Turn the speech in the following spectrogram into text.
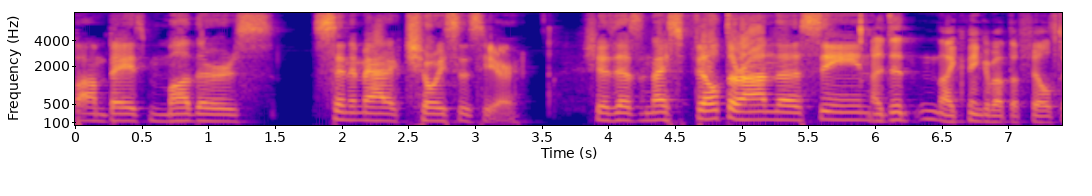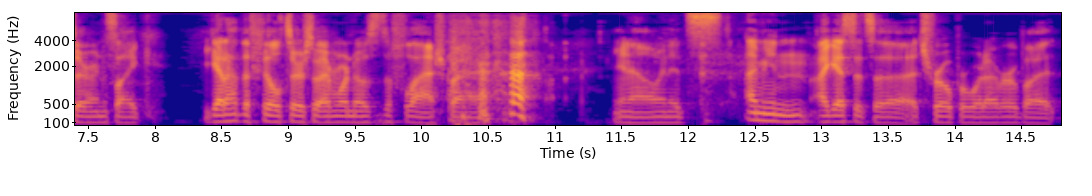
Bombay's mother's cinematic choices here? She has a nice filter on the scene. I did like think about the filter, and it's like you gotta have the filter so everyone knows it's a flashback. you know, and it's I mean, I guess it's a, a trope or whatever, but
